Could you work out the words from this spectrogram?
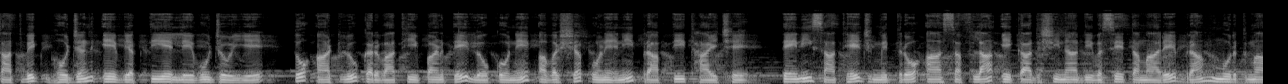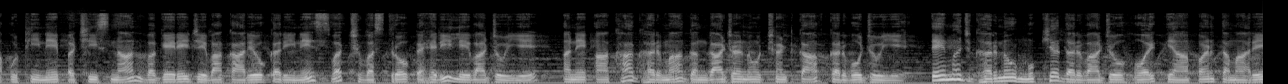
સાત્વિક ભોજન એ વ્યક્તિએ લેવું જોઈએ, તો આટલું કરવાથી પણ તે લોકોને અવશ્ય પુણ્યની પ્રાપ્તિ થાય છે. તેની સાથે જ મિત્રો આ સફલા એકાદશીના દિવસે તમારે બ્રહ્મ મુહૂર્તમાં ઉઠીને પછી સ્નાન વગેરે જેવા કાર્યો કરીને સ્વચ્છ વસ્ત્રો પહેરી લેવા જોઈએ અને આખા ઘરમાં ગંગાજળનો છંટકાવ કરવો જોઈએ. તેમજ ઘરનો મુખ્ય દરવાજો હોય ત્યાં પણ તમારે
